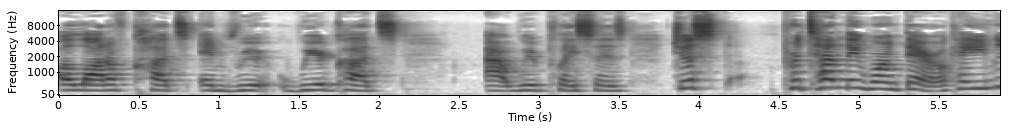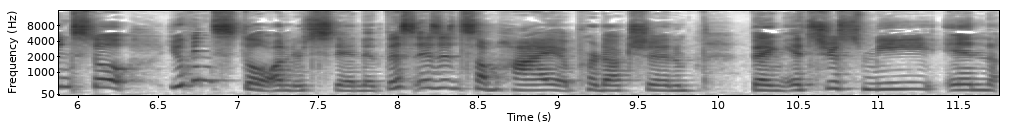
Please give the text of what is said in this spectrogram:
a lot of cuts and re- weird cuts at weird places. Just pretend they weren't there okay you can still you can still understand it this isn't some high production thing it's just me in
